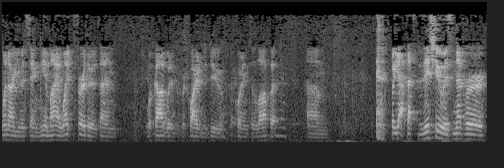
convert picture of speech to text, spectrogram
one argument saying Nehemiah went further than what God would have required him to do according to the law. But, um, but yeah, that's the issue. Is never,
